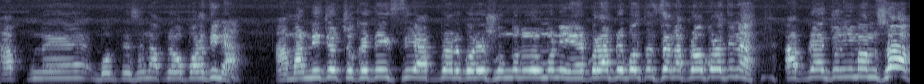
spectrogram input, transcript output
আপনি বলতেছেন আপনি অপরাধী না। আমার নিজের চোখে দেখছি আপনার ঘরে সুন্দর রমণী এরপরে আপনি বলতেছেন আপনি অপরাধী না। আপনি একজন ইমাম সাহেব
